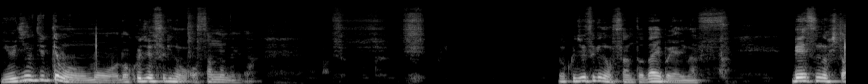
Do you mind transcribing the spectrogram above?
友人って言ってももう60過ぎのおっさんなんだけど。60過ぎのおっさんとライブをやります。ベースの人。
